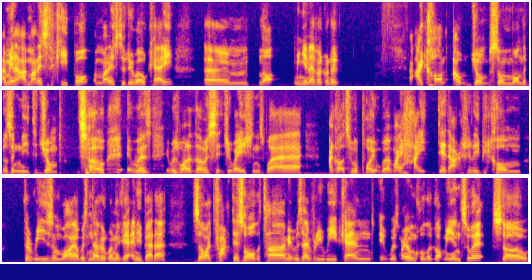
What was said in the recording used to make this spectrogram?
I mean, I managed to keep up. I managed to do okay. Um, not, I mean, you're never gonna. I can't out jump someone that doesn't need to jump. So it was it was one of those situations where I got to a point where my height did actually become the reason why I was never going to get any better. So I practiced all the time. It was every weekend. It was my uncle that got me into it. So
